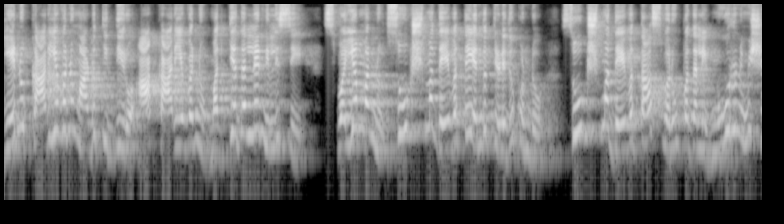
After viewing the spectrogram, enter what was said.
ಏನು ಕಾರ್ಯವನ್ನು ಮಾಡುತ್ತಿದ್ದೀರೋ ಆ ಕಾರ್ಯವನ್ನು ಮಧ್ಯದಲ್ಲೇ ನಿಲ್ಲಿಸಿ ಸ್ವಯಂವನ್ನು ಸೂಕ್ಷ್ಮ ದೇವತೆ ಎಂದು ತಿಳಿದುಕೊಂಡು ಸೂಕ್ಷ್ಮ ದೇವತಾ ಸ್ವರೂಪದಲ್ಲಿ ಮೂರು ನಿಮಿಷ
